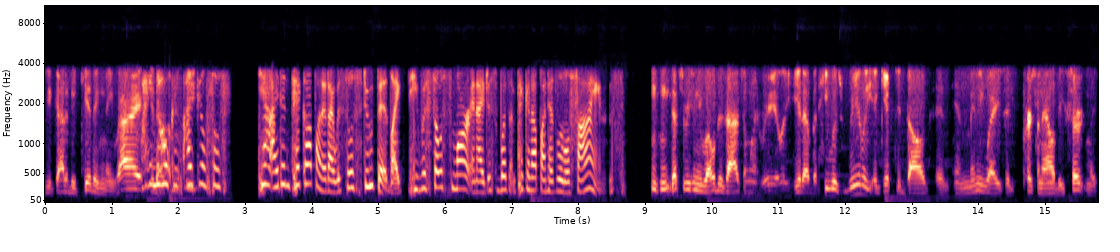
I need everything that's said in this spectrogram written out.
You got to be kidding me, right?" I You know I mean, because I feel so. Yeah, I didn't pick up on it. I was so stupid. Like he was so smart, and I just wasn't picking up on his little signs. hmm That's the reason he rolled his eyes and went, really? You know, but he was really a gifted dog in, in many ways, and personality certainly,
